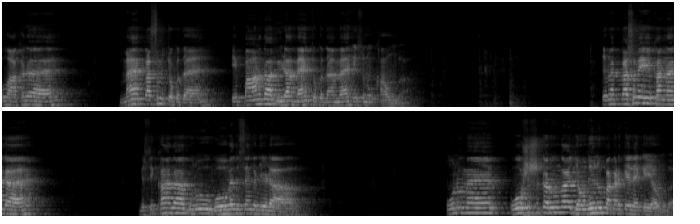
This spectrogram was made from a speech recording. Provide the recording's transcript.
ਉਹ ਆਖਦਾ ਹੈ, ਮੈਂ ਕਸਮ ਚੁੱਕਦਾ ਇਹ ਪਾਣ ਦਾ ਬੀੜਾ ਮੈਂ ਚੁੱਕਦਾ, ਮੈਂ ਇਸ ਨੂੰ ਖਾਊਂਗਾ। ਤੇ ਮੈਂ ਕਸਮ ਇਹ ਖਾਨਾਗਾ ਵੀ ਸਿੱਖਾਂ ਦਾ ਗੁਰੂ ਗੋਬਿੰਦ ਸਿੰਘ ਜਿਹੜਾ, ਉਹਨੂੰ ਮੈਂ ਕੋਸ਼ਿਸ਼ ਕਰੂੰਗਾ ਜਿਉਂਦੇ ਨੂੰ ਪਕੜ ਕੇ ਲੈ ਕੇ ਆਉਂਗਾ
